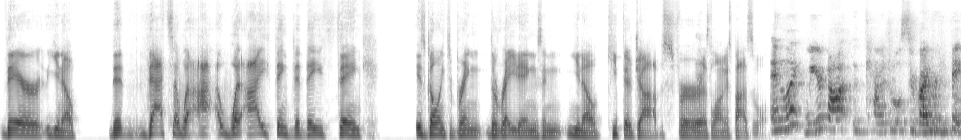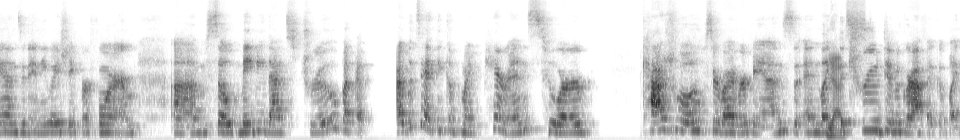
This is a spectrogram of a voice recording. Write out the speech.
they're you know that that's what I, what i think that they think is going to bring the ratings and you know keep their jobs for as long as possible. And look, we are not casual Survivor fans in any way, shape, or form. Um, so maybe that's true, but I, would say I think of my parents who are casual Survivor fans and like yes. the true demographic of like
